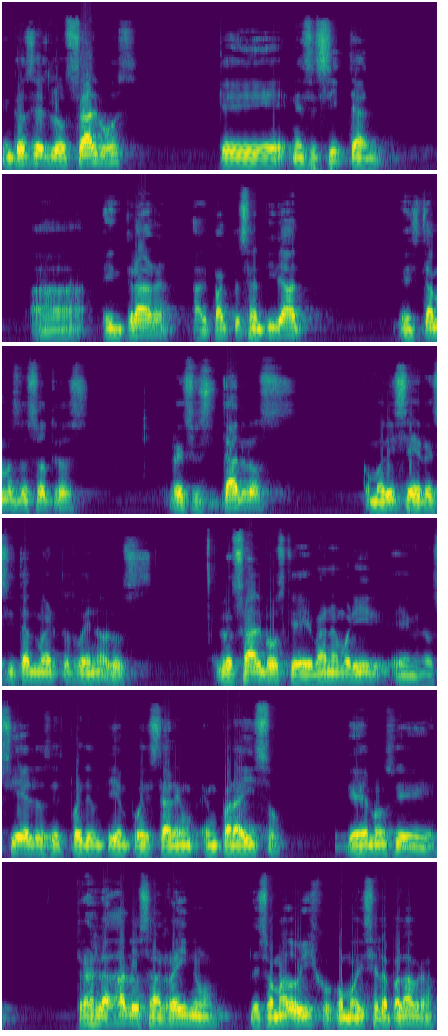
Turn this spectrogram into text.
Entonces los salvos que necesitan ah, entrar al pacto de santidad necesitamos nosotros resucitarlos, como dice, resucitar muertos, bueno, los, los salvos que van a morir en los cielos después de un tiempo de estar en, un paraíso, debemos de trasladarlos al reino de su amado Hijo, como dice la palabra.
